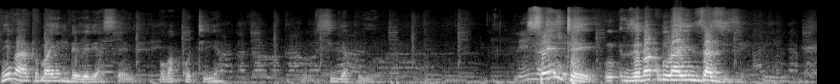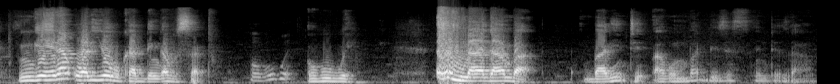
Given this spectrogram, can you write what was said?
Naye bantuma eddebe lya sente oba kotiya sijja kuyimba. Sente ze bakuŋŋanyiza zize. Ng'era waliyo obukadde nga busatu. Obubwe? Obubwe. N'agamba bali nti abo mubaddize sente zaabwe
